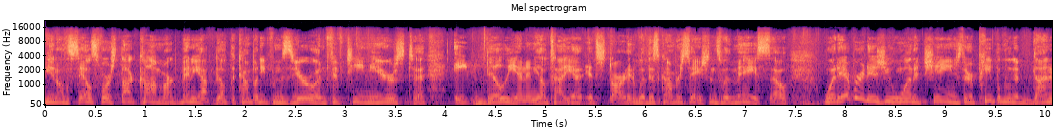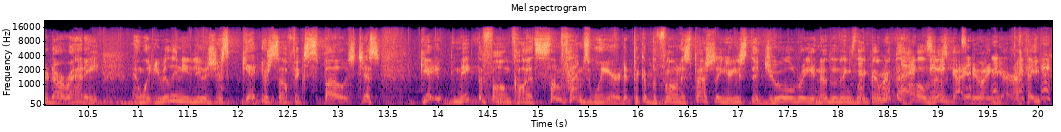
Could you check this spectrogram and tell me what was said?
you know, Salesforce.com. Mark Benioff built the company from zero in 15 years to 8 billion, and he'll tell you it started with his conversations with me. So whatever it is you want to change, there are people that have done it already, and what you really need to do is just get yourself exposed. Just get make the phone call. It's sometimes weird to pick up the phone, especially you're used to jewelry and other things like that. What the hell is this guy doing here, right?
